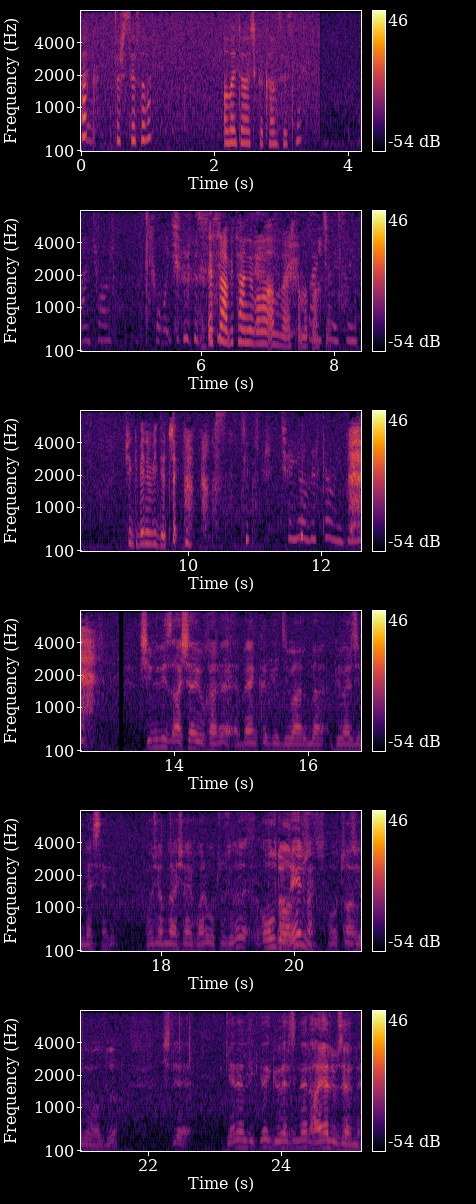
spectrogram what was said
Bak, dur sese bak. Alacağı aç kakan sesine. Ben çay. Çay. Esra bir tane bana alıver sana Ben zahmet. çay sevdim. Çünkü benim video çekmem lazım diyor. şeyi alırken video. Şimdi biz aşağı yukarı ben 40 yıl civarında güvercin besledim. Hocam da aşağı yukarı 30 yılı oldu Olmuş. değil mi? 30 Oldu. yılı oldu. İşte genellikle güvercinler hayal üzerine.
